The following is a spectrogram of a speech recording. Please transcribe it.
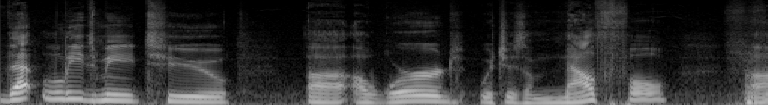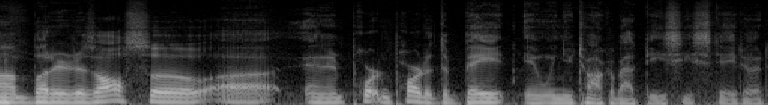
that leads me to uh, a word which is a mouthful, um, but it is also uh, an important part of debate in when you talk about DC statehood,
